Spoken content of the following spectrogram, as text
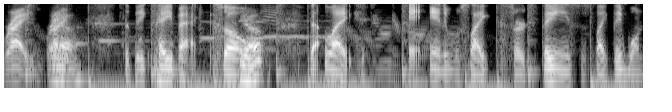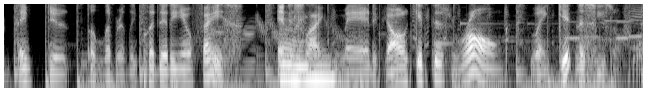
right, right. Yeah. The big payback. So Yep. that like and it was like certain things it's like they want they did deliberately put it in your face and it's like Mm-hmm. man if y'all get this wrong you ain't getting a season four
